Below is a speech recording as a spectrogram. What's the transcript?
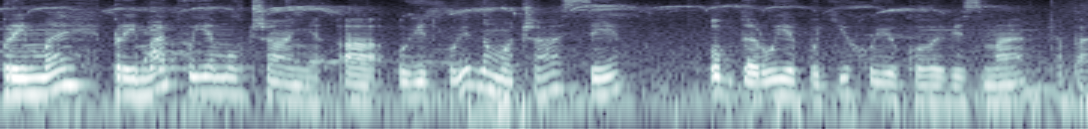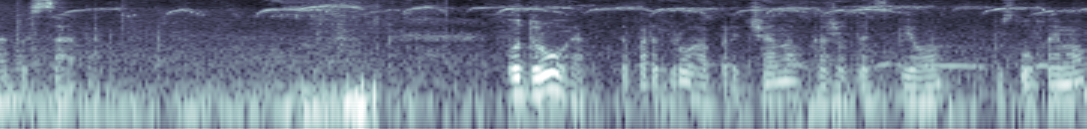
Прийми, прийме твоє мовчання, а у відповідному часі обдарує потіхою, коли візьме тебе до себе. По-друге, тепер друга причина, каже отець Піо, послухаймо.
